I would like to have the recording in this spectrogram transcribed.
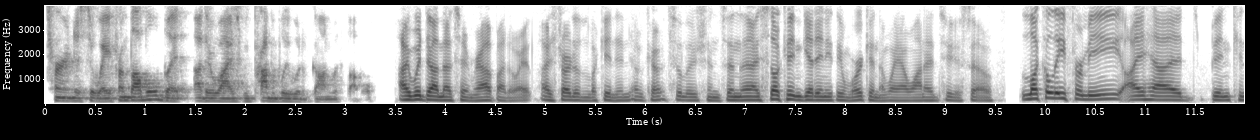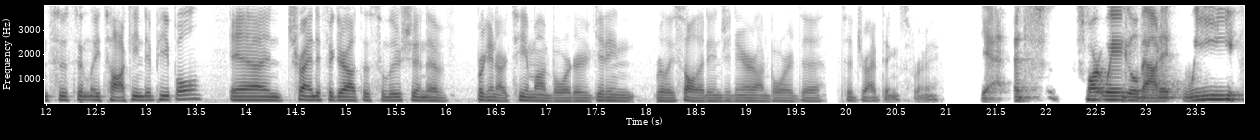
turned us away from Bubble, but otherwise we probably would have gone with Bubble. I went down that same route, by the way. I started looking at no code solutions and then I still couldn't get anything working the way I wanted to. So, luckily for me, I had been consistently talking to people and trying to figure out the solution of bringing our team on board or getting really solid engineer on board to, to drive things for me. Yeah, that's smart way to go about it. We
